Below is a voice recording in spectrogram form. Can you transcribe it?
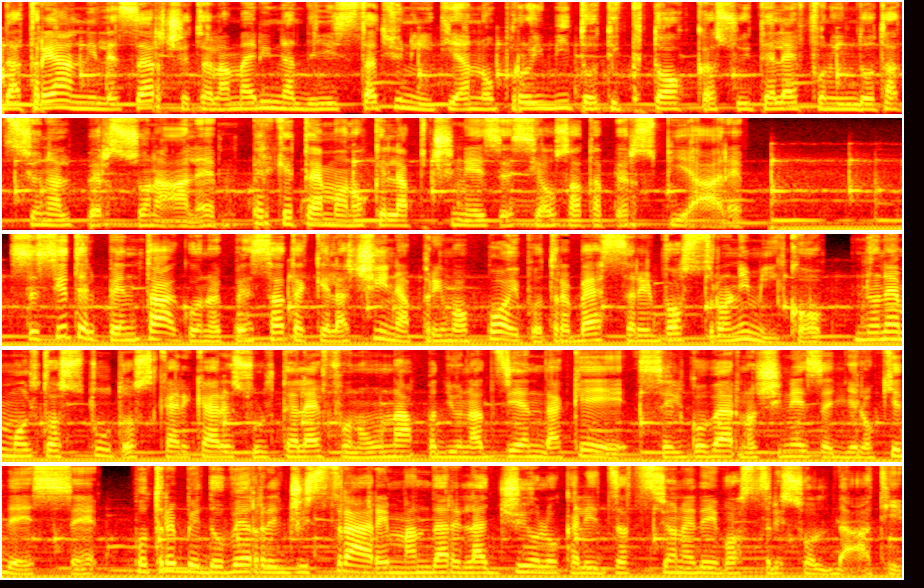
Da tre anni l'esercito e la marina degli Stati Uniti hanno proibito TikTok sui telefoni in dotazione al personale perché temono che l'app cinese sia usata per spiare. Se siete il Pentagono e pensate che la Cina prima o poi potrebbe essere il vostro nemico, non è molto astuto scaricare sul telefono un'app di un'azienda che, se il governo cinese glielo chiedesse, potrebbe dover registrare e mandare la geolocalizzazione dei vostri soldati.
